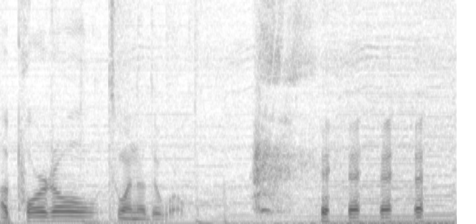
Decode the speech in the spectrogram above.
A portal to another world.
